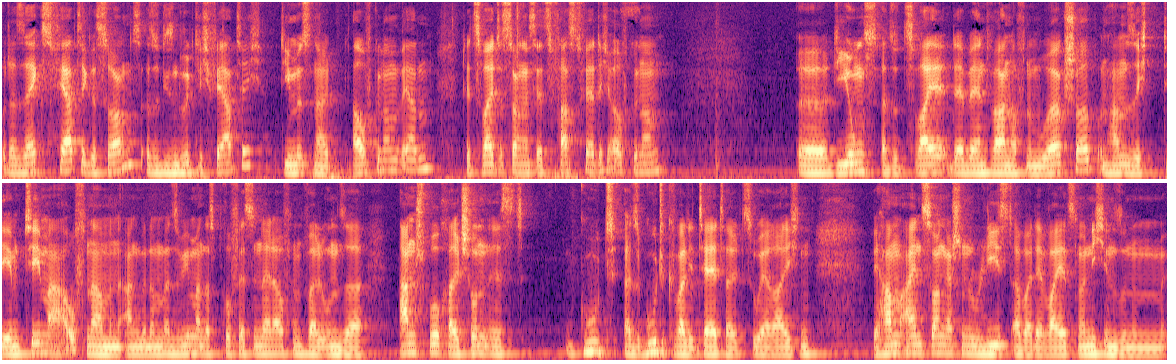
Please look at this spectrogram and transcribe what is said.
oder sechs fertige Songs, also die sind wirklich fertig. Die müssen halt aufgenommen werden. Der zweite Song ist jetzt fast fertig aufgenommen. Äh, die Jungs, also zwei der Band waren auf einem Workshop und haben sich dem Thema Aufnahmen angenommen, also wie man das professionell aufnimmt, weil unser Anspruch halt schon ist, gut, also gute Qualität halt zu erreichen. Wir haben einen Song ja schon released, aber der war jetzt noch nicht in so einem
